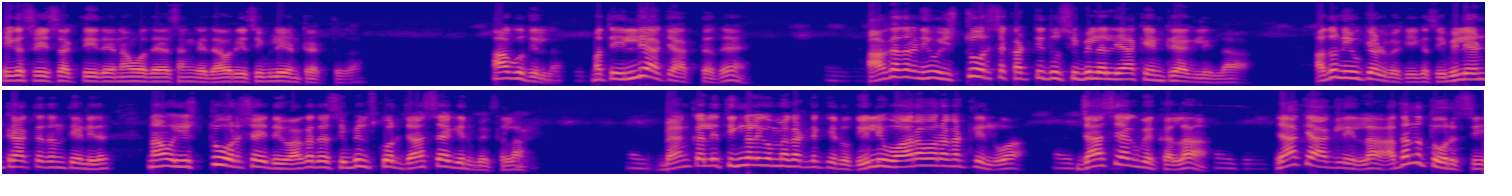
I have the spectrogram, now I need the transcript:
ಈಗ ಶ್ರೀ ಶಕ್ತಿ ಇದೆ ನವೋದಯ ಸಂಘ ಇದೆ ಅವರಿಗೆ ಸಿಬಿಲ್ ಎಂಟ್ರಿ ಆಗ್ತದ? ಆಗುದಿಲ್ಲ ಮತ್ತೆ ಇಲ್ಲಿ ಯಾಕೆ ಆಗ್ತದೆ? ಹಾಗಾದ್ರೆ ನೀವು ಇಷ್ಟು ವರ್ಷ ಕಟ್ಟಿದ್ದು ಸಿಬಿಲ್ ಅಲ್ಲಿ ಯಾಕೆ ಎಂಟ್ರಿ ಆಗಲಿಲ್ಲ? ಅದು ನೀವು ಕೇಳಬೇಕು. ಈಗ ಸಿಬಿಲ್ ಎಂಟ್ರಿ ಆಗ್ತದೆ ಅಂತ ಹೇಳಿದ್ರೆ ನಾವು ಇಷ್ಟು ವರ್ಷ ಇದ್ದೀವಿ. ಹಾಗಾದ್ರೆ ಸಿಬಿಲ್ ಸ್ಕೋರ್ ಜಾಸ್ತಿ ಆಗಿರ್ಬೇಕಲ್ಲ? ಬ್ಯಾಂಕಲ್ಲಿ ತಿಂಗಳಿಗೊಮ್ಮೆ ಕಟ್ಲಿಕ್ಕೆ ಇರೋದು ಇಲ್ಲಿ ವಾರ ವಾರ ಕಟ್ಟಲಿಲ್ವಾ ಜಾಸ್ತಿ ಆಗ್ಬೇಕಲ್ಲ? ಯಾಕೆ ಆಗ್ಲಿಲ್ಲ? ಅದನ್ನು ತೋರಿಸಿ.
